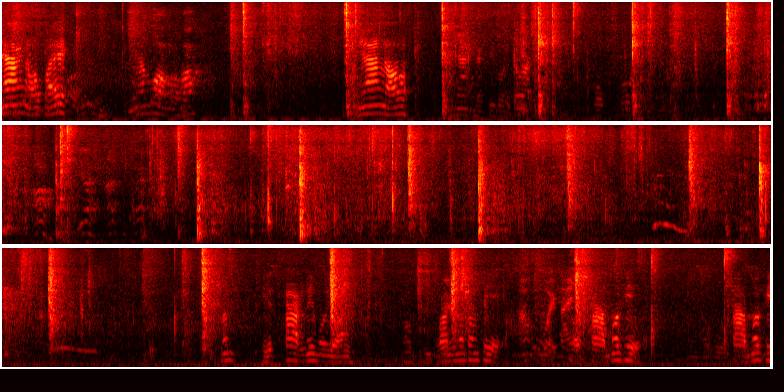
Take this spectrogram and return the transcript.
ยางเอาไปยังบอกเหรอวะยางเอาง่ายกับที่บอกต้นเห็ดทางนี่โมยองวันมาต้องเทเอาอวยไปเอาขามมาเทขามมาเท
